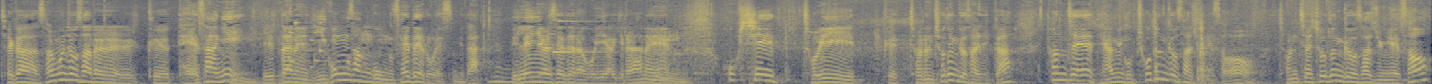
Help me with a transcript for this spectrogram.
제가 설문조사를 그 대상이 일단은 2030 세대로 했습니다. 밀레니얼 세대라고 이야기를 하는 혹시 저희 그 저는 초등교사니까 현재 대한민국 초등교사 중에서 전체 초등교사 중에서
